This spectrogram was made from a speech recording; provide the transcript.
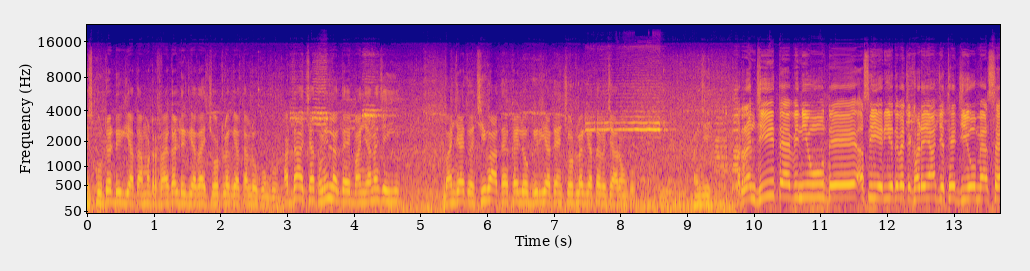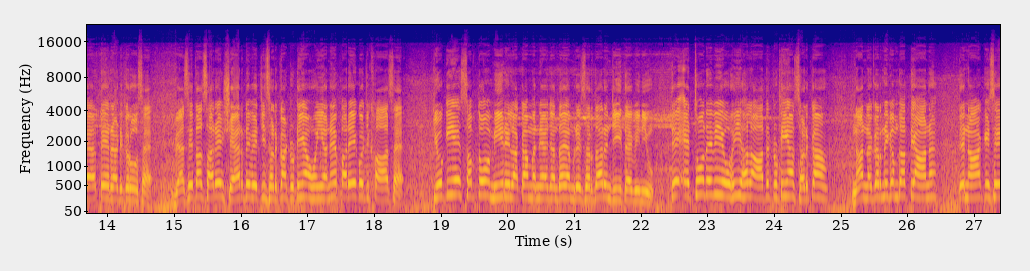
स्कूटर डिग जाता है मोटरसाइकिल डिग जाता है चोट लग जाता है लोगों को अड्डा अच्छा थोड़ी लगता है बन जाना चाहिए बन जाए तो अच्छी बात है कई लोग गिर जाते हैं चोट लग जाता है बेचारों को हाँ जी ਰਣਜੀਤ ਐਵੀਨਿਊ ਦੇ ਅਸੀਂ ਏਰੀਆ ਦੇ ਵਿੱਚ ਖੜੇ ਹਾਂ ਜਿੱਥੇ ਜੀਓ ਮੈਸ ਹੈ ਤੇ ਰੈੱਡ ਕ੍ਰੋਸ ਹੈ ਵੈਸੇ ਤਾਂ ਸਾਰੇ ਸ਼ਹਿਰ ਦੇ ਵਿੱਚ ਹੀ ਸੜਕਾਂ ਟੁੱਟੀਆਂ ਹੋਈਆਂ ਨੇ ਪਰ ਇਹ ਕੁਝ ਖਾਸ ਹੈ ਕਿਉਂਕਿ ਇਹ ਸਭ ਤੋਂ ਅਮੀਰ ਇਲਾਕਾ ਮੰਨਿਆ ਜਾਂਦਾ ਹੈ ਅੰਮ੍ਰਿਤਸਰ ਦਾ ਰਣਜੀਤ ਐਵੀਨਿਊ ਤੇ ਇੱਥੋਂ ਦੇ ਵੀ ਉਹੀ ਹਾਲਾਤ ਟੁੱਟੀਆਂ ਸੜਕਾਂ ਨਾ ਨਗਰ ਨਿਗਮ ਦਾ ਧਿਆਨ ਤੇ ਨਾ ਕਿਸੇ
